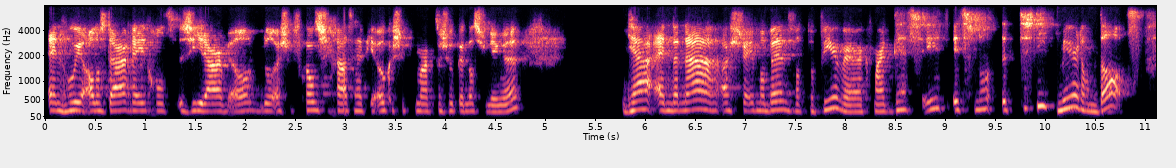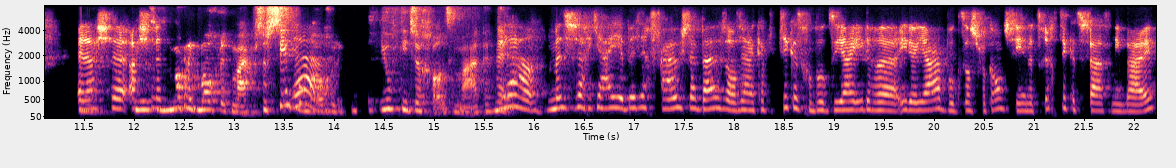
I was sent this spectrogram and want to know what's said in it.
En hoe je alles daar regelt, zie je daar wel. Ik bedoel, als je op vakantie gaat, heb je ook een supermarkt te zoeken en dat soort dingen. Ja, en daarna, als je eenmaal bent, wat papierwerk. Maar that's it. It's not, het is niet meer dan dat. En als je, als je, het makkelijk mogelijk maken, zo simpel mogelijk. Je hoeft niet zo groot te maken. Nee. Ja, mensen zeggen, ja, je bent echt verhuisd naar buitenland. Ja, ik heb een ticket geboekt die jij iedere, ieder jaar boekt als vakantie. En het terugticket staat er niet bij.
